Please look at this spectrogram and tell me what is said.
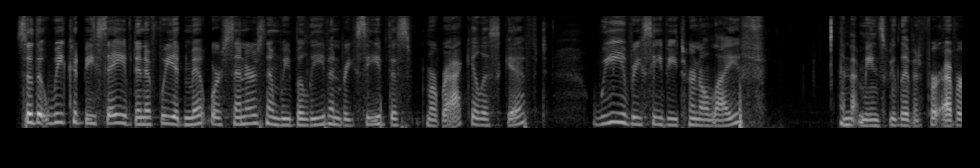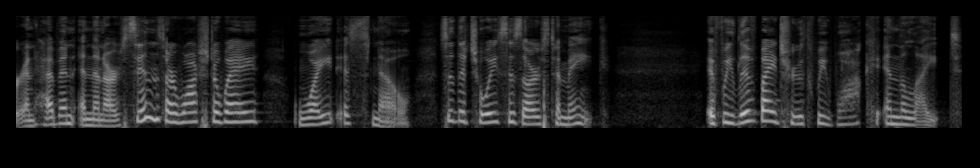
so that we could be saved. And if we admit we're sinners and we believe and receive this miraculous gift, we receive eternal life. And that means we live forever in heaven, and then our sins are washed away white as snow. So the choice is ours to make. If we live by truth, we walk in the light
